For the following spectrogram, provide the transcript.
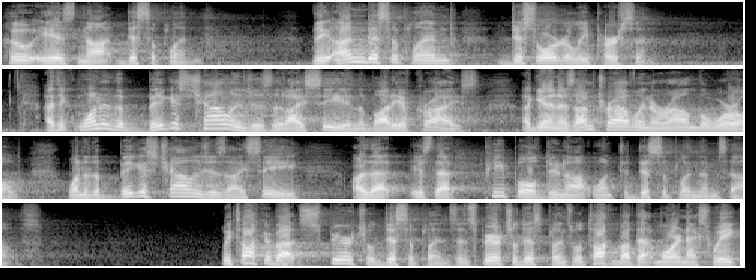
who is not disciplined, the undisciplined, disorderly person. I think one of the biggest challenges that I see in the body of Christ, again, as I'm traveling around the world, one of the biggest challenges I see are that, is that people do not want to discipline themselves. We talk about spiritual disciplines, and spiritual disciplines, we'll talk about that more next week.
